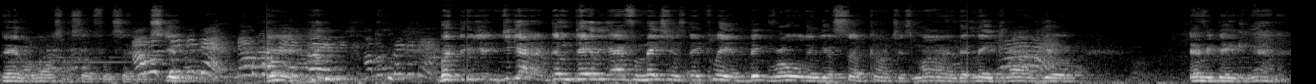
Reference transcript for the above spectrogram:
Damn, I lost myself for a second. I was Excuse thinking me. that. No, baby. I was thinking that. But you, you gotta, them daily affirmations, they play a big role in your subconscious mind that may drive your everyday reality.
